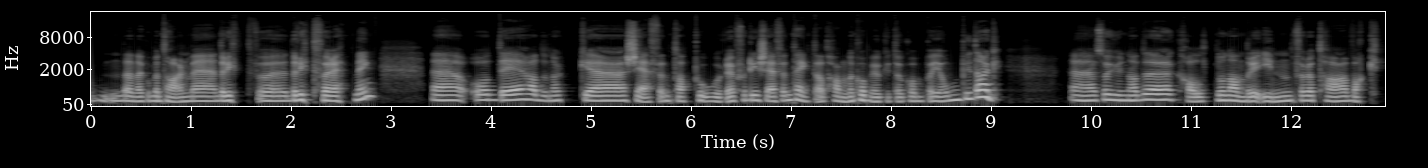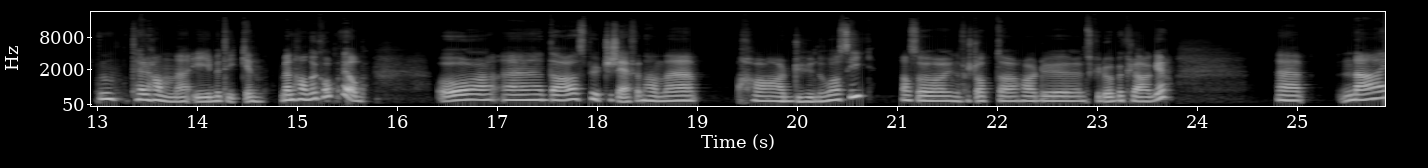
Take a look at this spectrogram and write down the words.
denne kommentaren med dritt, drittforretning. Eh, og det hadde nok eh, sjefen tatt på ordet, fordi sjefen tenkte at Hanne kommer jo ikke til å komme på jobb i dag. Eh, så hun hadde kalt noen andre inn for å ta vakten til Hanne i butikken. Men Hanne kom på jobb. Og da spurte sjefen Hanne har du noe å si. Altså underforstått har du, ønsker du å beklage? Nei,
